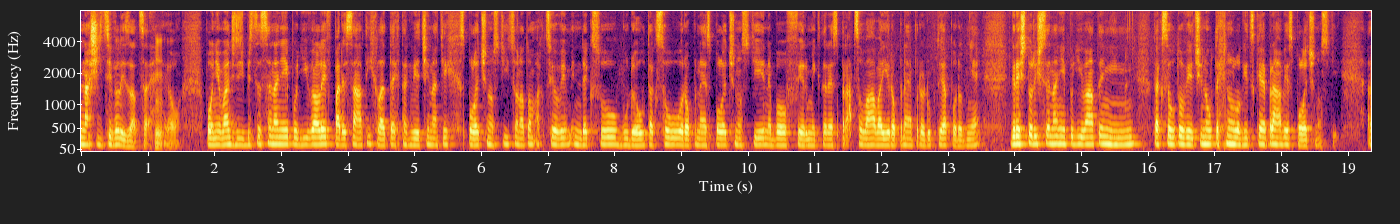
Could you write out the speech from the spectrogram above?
naší civilizace. Hmm. Jo. Poněvadž, když byste se na něj podívali v 50. letech, tak většina těch společností, co na tom akciovém indexu budou, tak jsou ropné společnosti nebo firmy, které zpracovávají ropné produkty a podobně. Kdežto, když se na něj podíváte nyní, tak jsou to většinou technologické právě společnosti. Eh,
